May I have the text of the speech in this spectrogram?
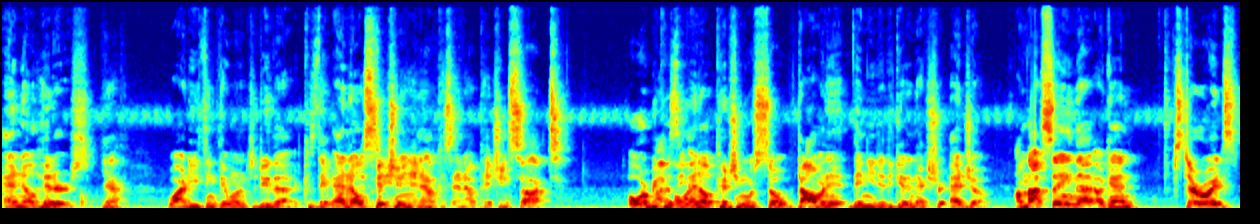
NL hitters. Yeah. Why do you think they wanted to do that? Because the They wanted to NL stay in pitching, NL because NL pitching sucked. or because the. NL pitching was so dominant, they needed to get an extra edge out. I'm not saying that again. Steroids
